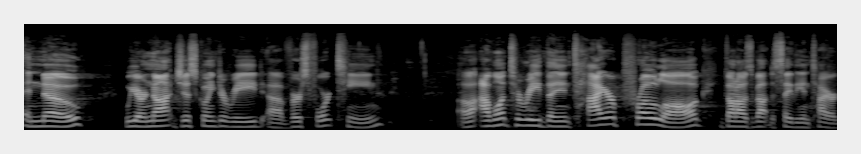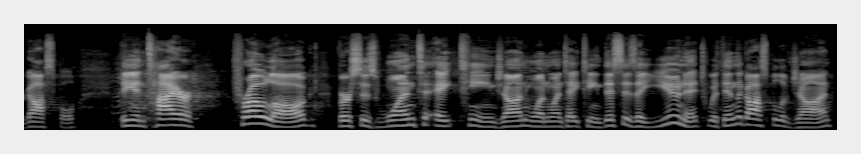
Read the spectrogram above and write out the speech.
and know we are not just going to read uh, verse 14. Uh, I want to read the entire prologue. Thought I was about to say the entire gospel. The entire prologue, verses 1 to 18, John 1, 1 to 18. This is a unit within the Gospel of John,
